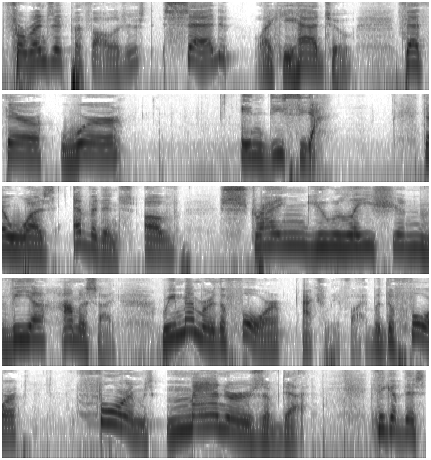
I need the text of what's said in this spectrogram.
forensic pathologist, said, like he had to, that there were indicia. There was evidence of strangulation via homicide. Remember the four, actually five, but the four forms, manners of death. Think of this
